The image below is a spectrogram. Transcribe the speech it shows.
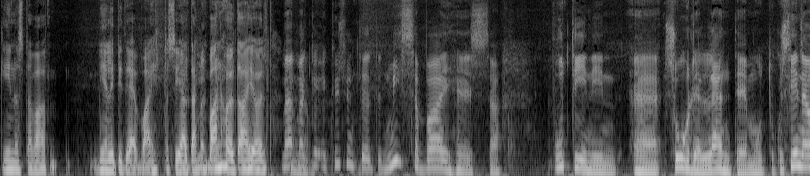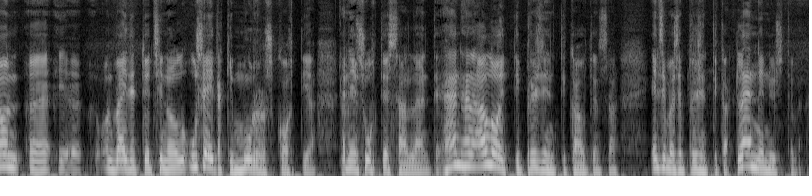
kiinnostava mielipiteenvaihto sieltä Mä- vanhoilta ajoilta. Mä, mä ky- kysyn teiltä, että missä vaiheessa Putinin äh, suhde länteen muuttuu? Kun siinä on, äh, on väitetty, että siinä on ollut useitakin murroskohtia hänen suhteessaan länteen. Hän, hän aloitti presidenttikautensa, ensimmäisen presidenttikauden, lännen ystävänä.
